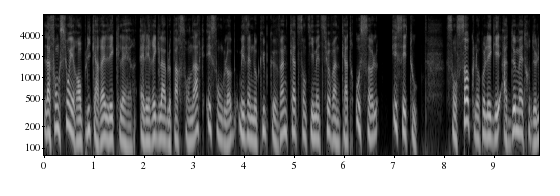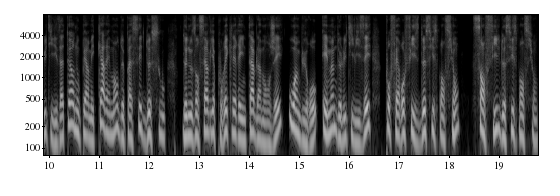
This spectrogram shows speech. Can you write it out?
La fonction est remplie car elle est claire. Elle est réglable par son arc et son globe, mais elle n'occupe que 24 cm sur 24 au sol et c'est tout. Son socle relégué à 2 mètres de l'utilisateur nous permet carrément de passer dessous, de nous en servir pour éclairer une table à manger ou un bureau et même de l'utiliser pour faire office de suspension sans fil de suspension,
